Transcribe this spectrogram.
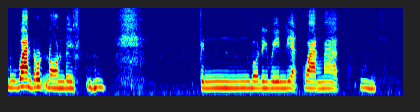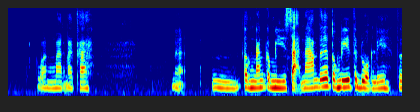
หมู่บ้านรถนอนเลย เป็นบริเวณเนี่ยกว้างมากอืมกว้างมากนะคะนะอืมตรงนั้นก็มีสระน้ำเด้อตรงนี้สะดวกดีสะ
